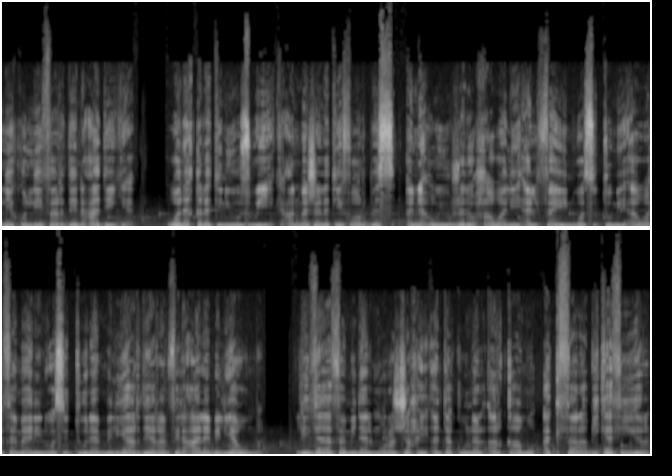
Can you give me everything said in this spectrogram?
لكل فرد عادي. ونقلت نيوزويك عن مجلة فوربس أنه يوجد حوالي 2668 مليارديرا في العالم اليوم. لذا فمن المرجح أن تكون الأرقام أكثر بكثير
